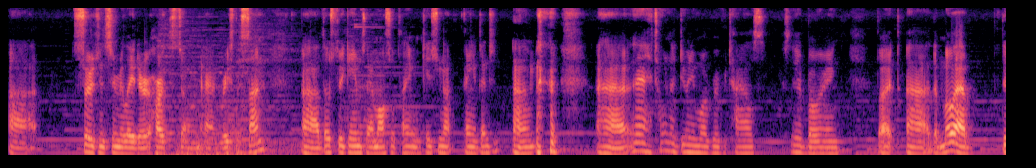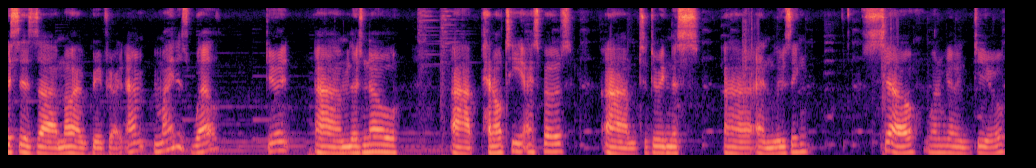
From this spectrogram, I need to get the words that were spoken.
uh, Surgeon Simulator, Hearthstone, and Race the Sun, Uh, those three games I'm also playing in case you're not paying attention. Um, uh, eh, I don't want to do any more river tiles because they're boring. But uh, the Moab, this is uh, Moab Graveyard. I might as well do it. Um, there's no uh, penalty, I suppose, um, to doing this and losing. So what I'm gonna do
